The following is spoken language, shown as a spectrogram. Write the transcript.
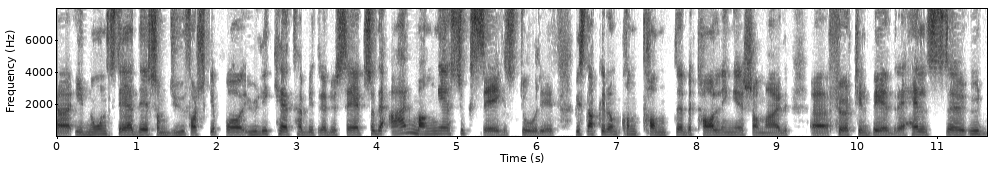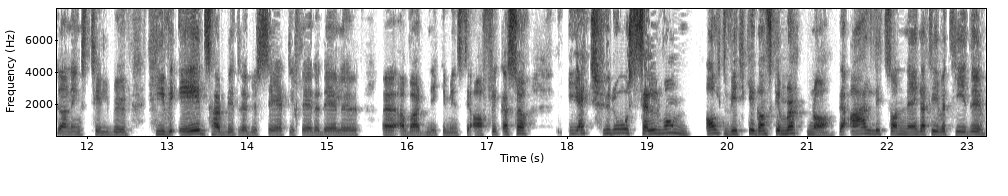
Eh, I noen steder som du forsker på, ulikhet har blitt redusert. Så det er mange suksesshistorier. Vi snakker om kontante betalinger som har ført til bedre helse, utdanningstilbud. Hiv-aids har blitt redusert i flere deler av verden, ikke minst i Afrika. Så jeg tror selv om alt virker ganske mørkt nå, det er litt sånn negative tider,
